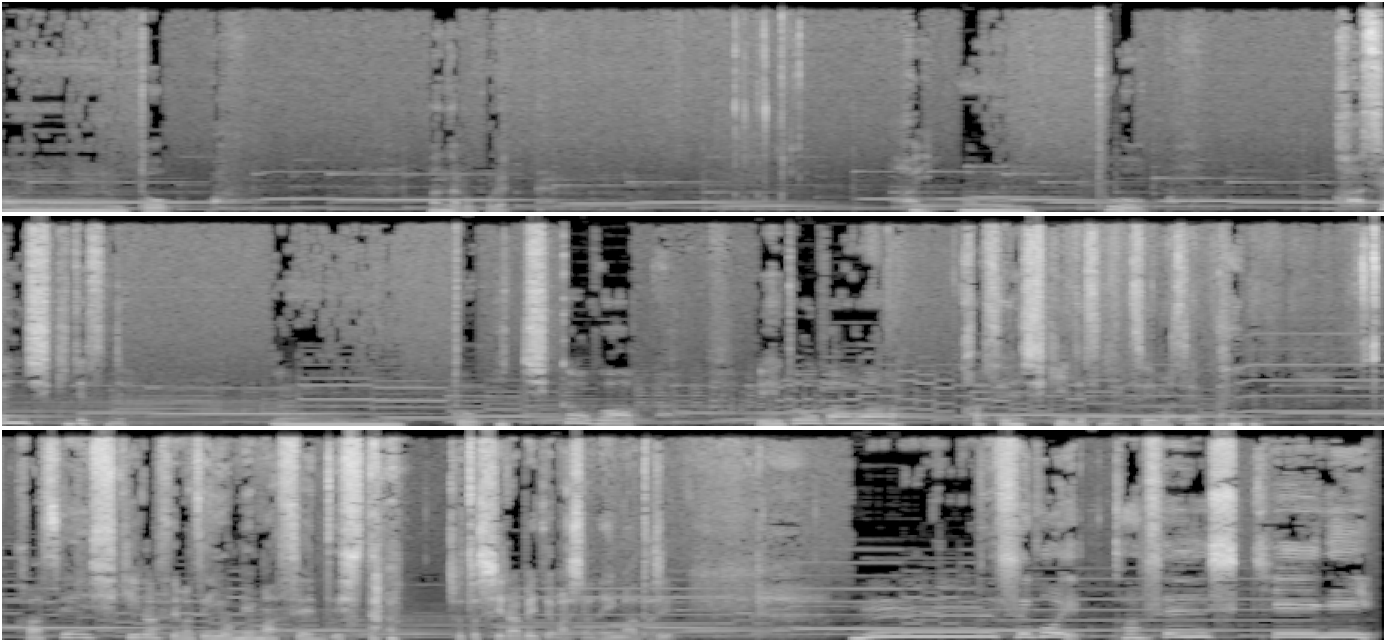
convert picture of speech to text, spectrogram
うーんと、なんだろう、これ。はい、うーんと、河川敷ですね。うーんと、市川、江戸川、河川敷ですね。すいません。河川敷がすいません、読めませんでした。ちょっと調べてましたね、今私。うーん、すごい。河川敷に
